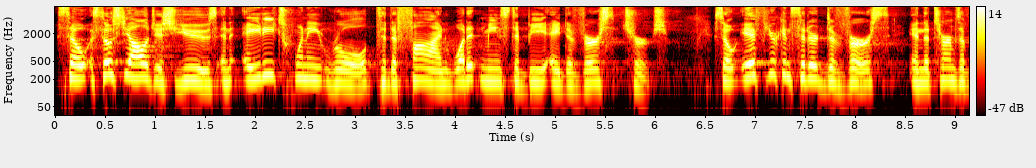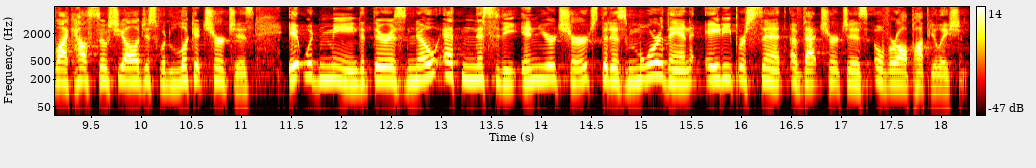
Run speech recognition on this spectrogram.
So, sociologists use an 80 20 rule to define what it means to be a diverse church. So, if you're considered diverse in the terms of like how sociologists would look at churches, it would mean that there is no ethnicity in your church that is more than 80% of that church's overall population.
